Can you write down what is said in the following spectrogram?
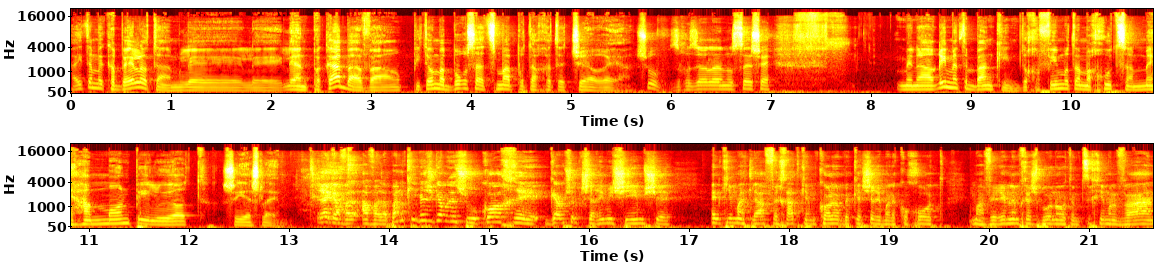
היית מקבל אותן להנפקה בעבר, פתאום הבורסה עצמה פותחת את שעריה. שוב, זה חוזר לנושא ש... מנערים את הבנקים, דוחפים אותם החוצה מהמון פעילויות שיש להם. רגע, אבל, אבל לבנקים יש גם איזשהו כוח, אה, גם של קשרים אישיים, שאין כמעט לאף אחד, כי הם כל היום בקשר עם הלקוחות, מעבירים להם חשבונות, הם צריכים הלוואה,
